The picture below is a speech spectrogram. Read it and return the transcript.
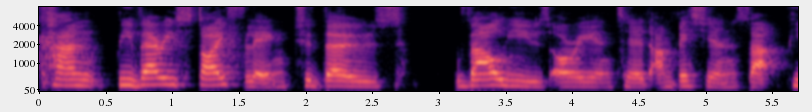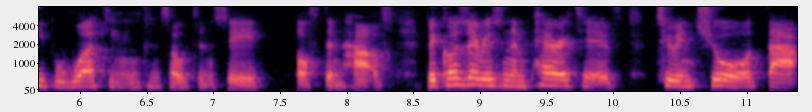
can be very stifling to those values oriented ambitions that people working in consultancy often have because there is an imperative to ensure that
